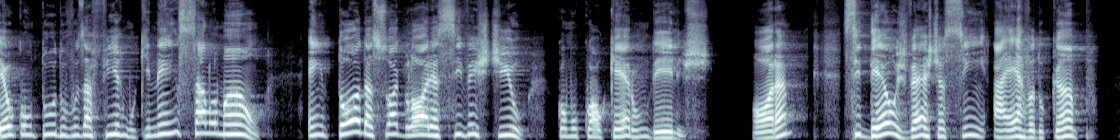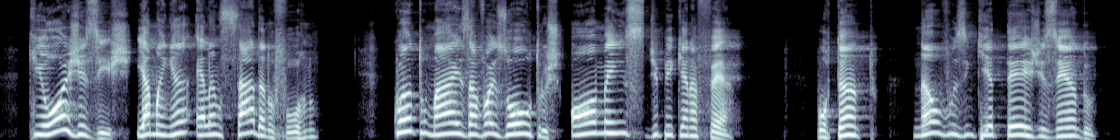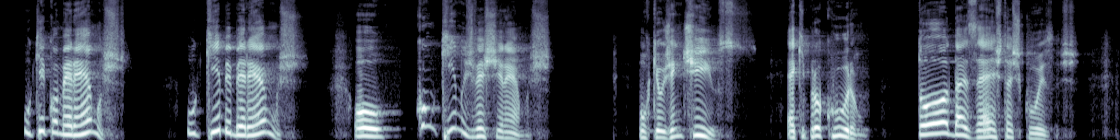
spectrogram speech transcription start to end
Eu, contudo, vos afirmo que nem Salomão, em toda a sua glória se vestiu como qualquer um deles. Ora, se Deus veste assim a erva do campo, que hoje existe e amanhã é lançada no forno, quanto mais a vós outros, homens de pequena fé. Portanto, não vos inquieteis dizendo: o que comeremos? O que beberemos? Ou com que nos vestiremos? Porque os gentios é que procuram todas estas coisas.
